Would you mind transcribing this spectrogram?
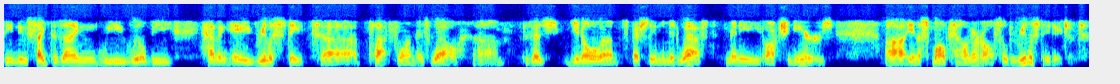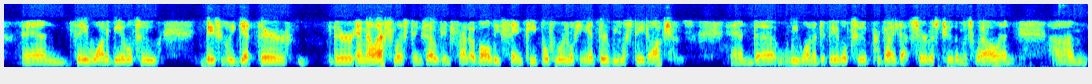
the new site design, we will be having a real estate uh, platform as well. Um, because as you know, uh, especially in the Midwest, many auctioneers uh, in a small town are also the real estate agent, and they want to be able to basically get their their MLS listings out in front of all these same people who are looking at their real estate auctions. And uh, we wanted to be able to provide that service to them as well. And um,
